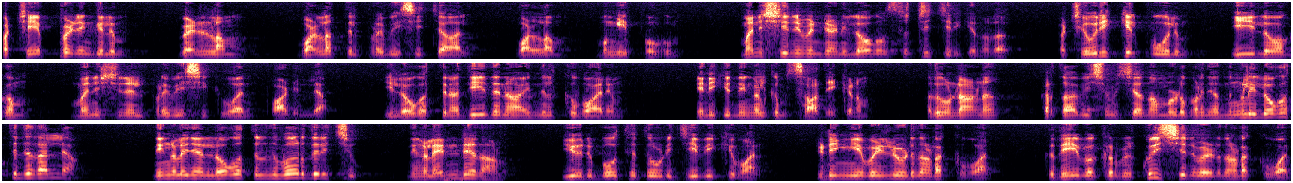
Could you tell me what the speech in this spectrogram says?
പക്ഷെ എപ്പോഴെങ്കിലും വെള്ളം വള്ളത്തിൽ പ്രവേശിച്ചാൽ വള്ളം മുങ്ങിപ്പോകും. മനുഷ്യന് വേണ്ടിയാണ് ഈ ലോകം സൃഷ്ടിച്ചിരിക്കുന്നത്. പക്ഷെ ഒരിക്കൽ പോലും ഈ ലോകം മനുഷ്യനിൽ പ്രവേശിക്കുവാൻ പാടില്ല. ഈ ലോകത്തിന് അതീതനായി നിൽക്കുവാനും എനിക്ക് നിങ്ങൾക്കും സാധിക്കണം. അതുകൊണ്ടാണ് കർത്താവ് വിശ്വസിച്ച നമ്മളോട് പറഞ്ഞത് നിങ്ങൾ ഈ ലോകത്തിന്റെതല്ല. നിങ്ങളെ ഞാൻ ലോകത്തിൽ നിന്ന് വേർതിരിച്ചു. നിങ്ങൾ എന്റെതാണ് ഈ ഒരു ബോധ്യത്തോട് ജീവിക്കുവാൻ ഇടുങ്ങിയ വഴിയിലൂടെ നടക്കുവാൻ ദൈവകൃപയിൽ കുരിശിന് വഴി നടക്കുവാൻ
